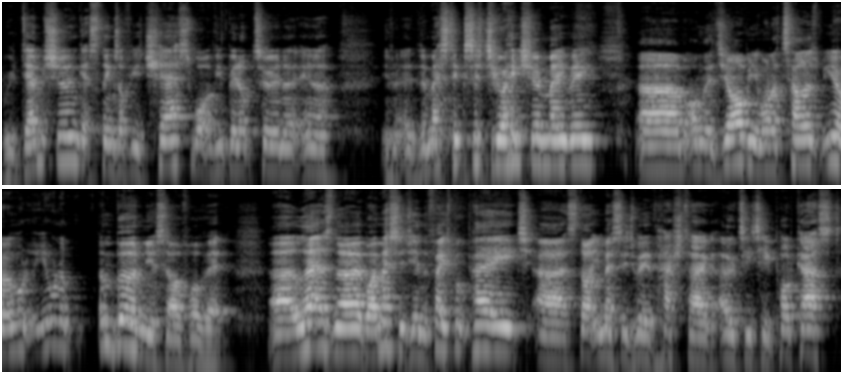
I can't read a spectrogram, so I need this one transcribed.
redemption, gets things off your chest. What have you been up to in a in a, in a domestic situation, maybe um, on the job? You want to tell us, you know, you want to unburden yourself of it. Uh, let us know by messaging the Facebook page. Uh, start your message with hashtag OTT podcast.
